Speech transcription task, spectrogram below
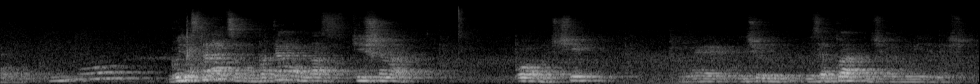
Ну, будем стараться, но пока у нас тишина, полный щит. Мы ничего, ни зарплат, ничего не видели еще.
